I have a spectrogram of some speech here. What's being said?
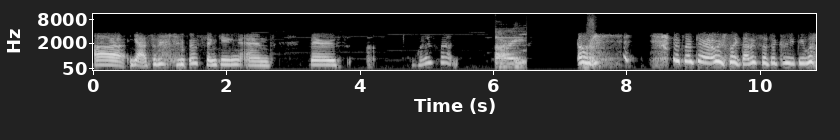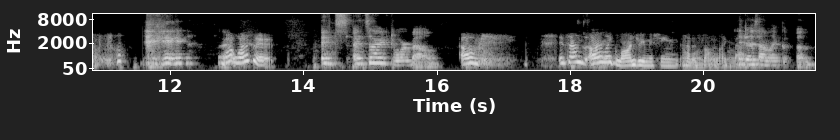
Uh, yeah, so the ship is sinking, and there's what is that? Sorry. Oh, it's okay. I was like, that is such a creepy little song. Okay. What was it? It's it's our doorbell. Okay. It sounds our like laundry machine had a song like that. It does sound like um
